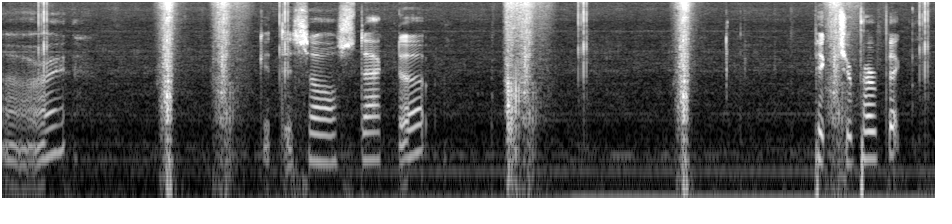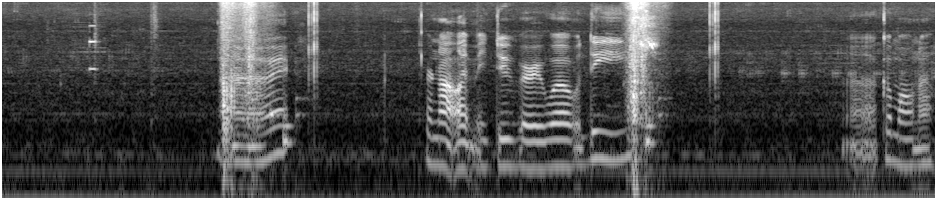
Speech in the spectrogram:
Alright. Get this all stacked up. Picture perfect. Alright. They're not letting me do very well with these. Uh, come on now.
